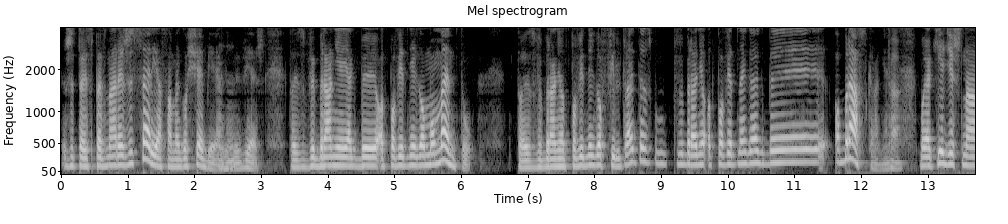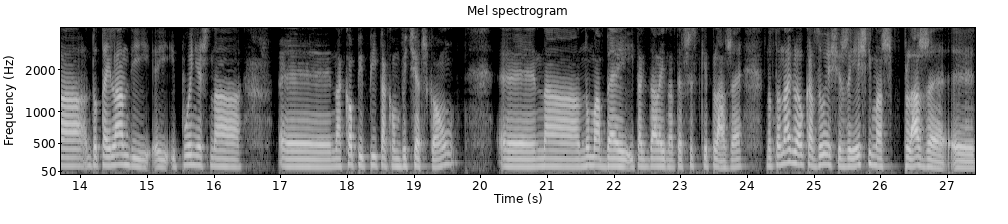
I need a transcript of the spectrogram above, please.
że to jest pewna reżyseria samego siebie, jakby Mhm. wiesz. To jest wybranie jakby odpowiedniego momentu. To jest wybranie odpowiedniego filtra i to jest wybranie odpowiedniego jakby obrazka, nie? Tak. Bo jak jedziesz na, do Tajlandii i, i płyniesz na, yy, na Kopi Pi taką wycieczką, yy, na Numa Bay i tak dalej, na te wszystkie plaże, no to nagle okazuje się, że jeśli masz plażę yy,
